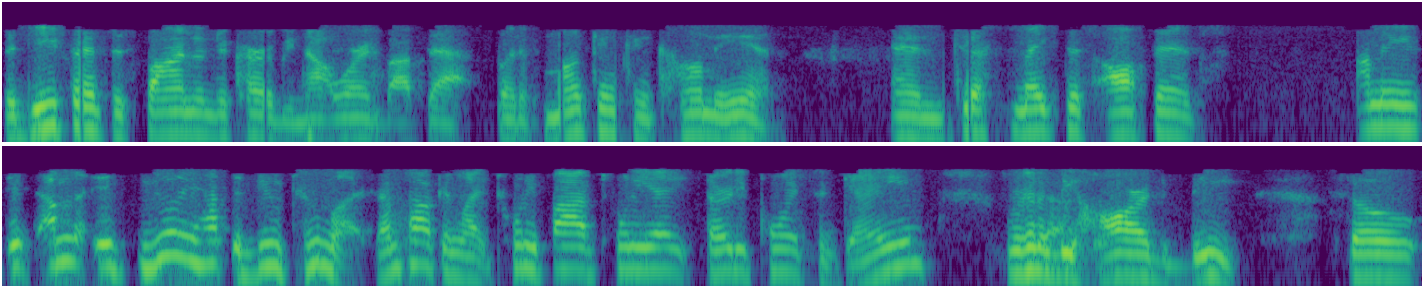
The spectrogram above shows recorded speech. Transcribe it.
the defense is fine under Kirby, not worried about that. But if Monken can come in and just make this offense I mean, it, I'm, it, you don't even have to do too much. I'm talking like 25, 28, 30 points a game. We're going to be hard to beat. So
